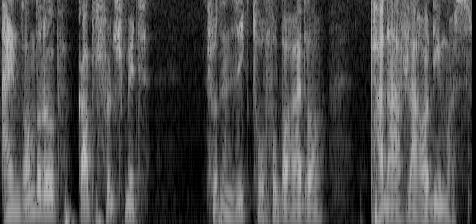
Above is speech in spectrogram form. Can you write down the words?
Ein Sonderlob gab es von Schmidt für den Siegtorvorbereiter Panna Flachodimos.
